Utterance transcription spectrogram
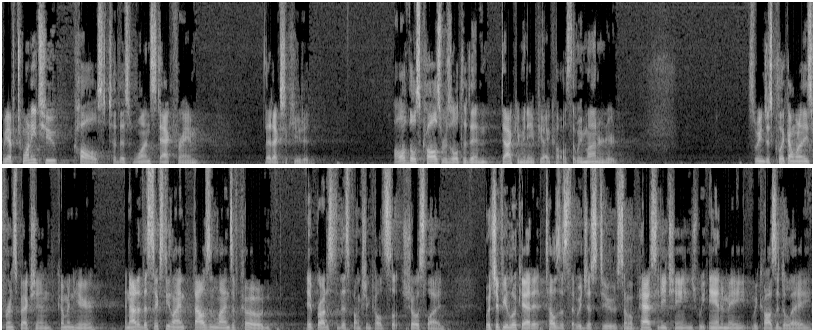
We have 22 calls to this one stack frame that executed. All of those calls resulted in document API calls that we monitored. So we can just click on one of these for inspection, come in here, and out of the 60,000 lines of code, it brought us to this function called show slide, which if you look at it, tells us that we just do some opacity change, we animate, we cause a delay.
